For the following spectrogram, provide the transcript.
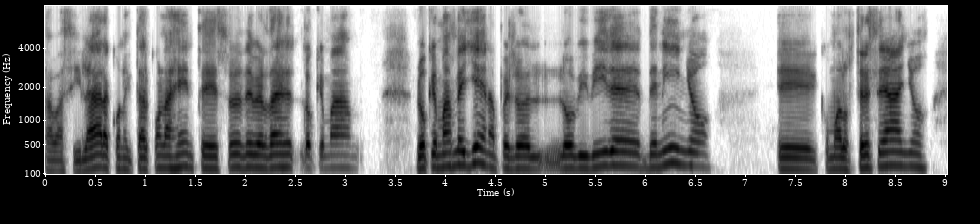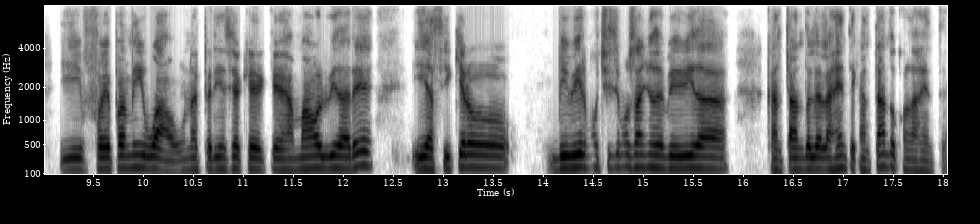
vacilar, a conectar con la gente. Eso es de verdad lo que más, lo que más me llena, pues lo, viví de, de niño, como a los 13 años, y fue para mí, wow, una experiencia que jamás olvidaré, y así quiero vivir muchísimos años de mi vida cantándole a la gente, cantando con la gente.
